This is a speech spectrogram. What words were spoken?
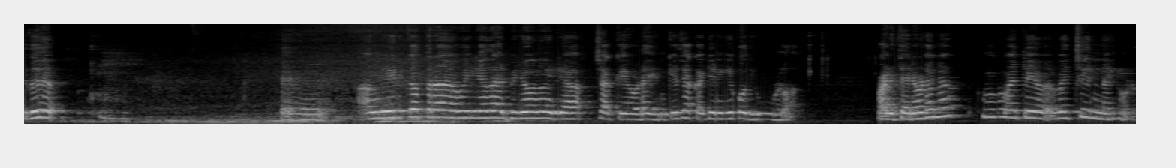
ഇത് അങ്ങേക്ക് അത്ര വലിയ താല്പര്യമൊന്നുമില്ല ചക്കയോടെ. എനിക്ക് ചക്കയ്ക്ക് എനിക്ക് കൊതിവുള്ള പഴുത്തതിനോടല്ല ഉം, മറ്റേ വെച്ച് തിന്നതിനോട്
